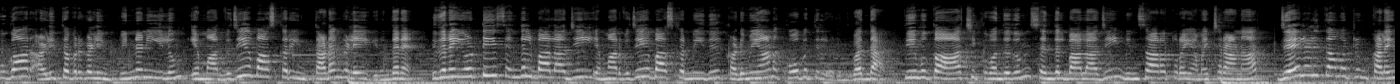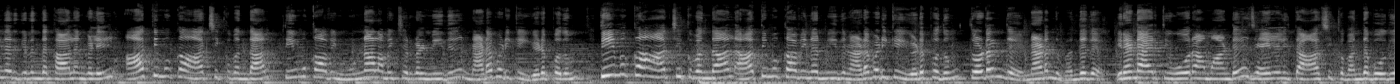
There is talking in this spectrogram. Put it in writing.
புகார் அளித்தவர்களின் பின்னணியிலும் எம் ஆர் விஜயபாஸ்கரின் தடங்களே இருந்தன இதனையொட்டி செந்தில் பாலாஜி எம் ஆர் விஜயபாஸ்கர் மீது கடுமையான கோபத்தில் இருந்து வந்தார் திமுக ஆட்சிக்கு வந்ததும் செந்தில் பாலாஜி மின்சாரத்துறை அமைச்சரானார் ஜெயலலிதா மற்றும் கலைஞர் இருந்த காலங்களில் அதிமுக ஆட்சிக்கு வந்தால் திமுகவின் முன்னாள் அமைச்சர்கள் மீது நடவடிக்கை எடுப்பதும் திமுக ஆட்சிக்கு வந்தால் அதிமுகவினர் மீது நடவடிக்கை எடுப்பதும் தொடர்ந்து நடந்து வந்தது இரண்டாயிரத்தி ஓராம் ஆண்டு ஜெயலலிதா ஆட்சிக்கு வந்தபோது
